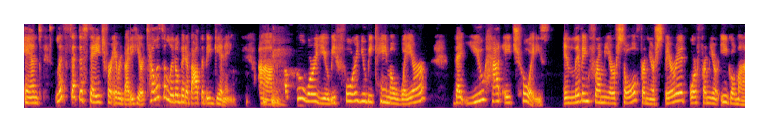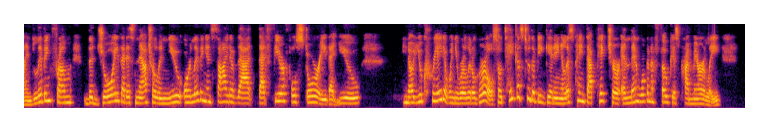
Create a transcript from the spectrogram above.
And let's set the stage for everybody here. Tell us a little bit about the beginning um, of who were you before you became aware that you had a choice in living from your soul, from your spirit, or from your ego mind, living from the joy that is natural in you, or living inside of that, that fearful story that you, you know, you created when you were a little girl. So take us to the beginning and let's paint that picture. And then we're going to focus primarily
